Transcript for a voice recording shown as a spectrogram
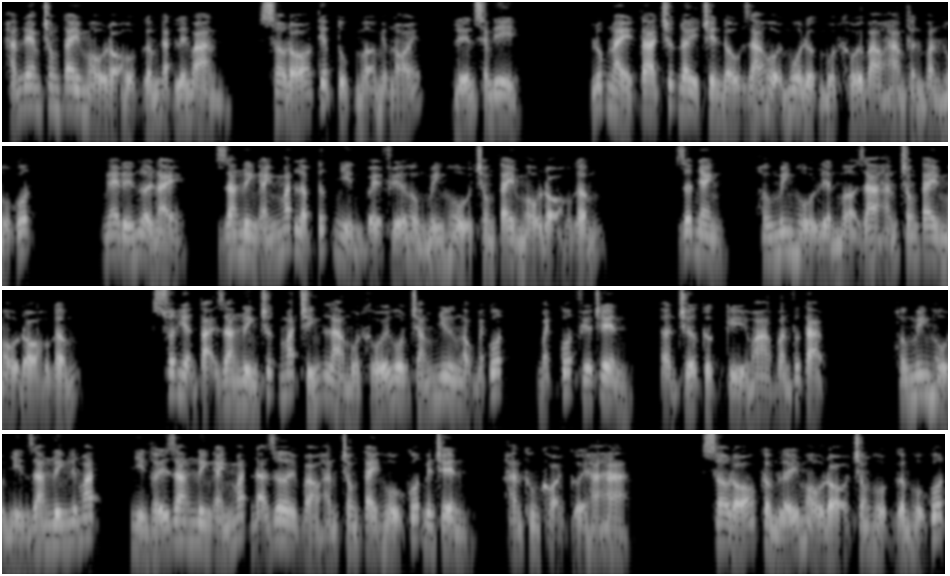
Hắn đem trong tay màu đỏ hộp gấm đặt lên bàn sau đó tiếp tục mở miệng nói, đến xem đi. Lúc này ta trước đây trên đấu giá hội mua được một khối bao hàm thần văn hổ cốt. Nghe đến lời này, giang linh ánh mắt lập tức nhìn về phía hồng minh hổ trong tay màu đỏ hộp gấm. Rất nhanh, hồng minh hổ liền mở ra hắn trong tay màu đỏ hộp gấm. Xuất hiện tại giang linh trước mắt chính là một khối hôn trắng như ngọc bạch cốt bạch cốt phía trên ẩn chứa cực kỳ hoa văn phức tạp. Hồng minh hổ nhìn giang linh liếc mắt, nhìn thấy giang linh ánh mắt đã rơi vào hắn trong tay hổ cốt bên trên, hắn không khỏi cười ha ha. Sau đó cầm lấy màu đỏ trong hộp gấm hổ cốt,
